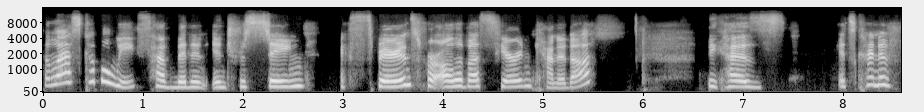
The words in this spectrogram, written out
the last couple weeks have been an interesting experience for all of us here in canada because it's kind of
